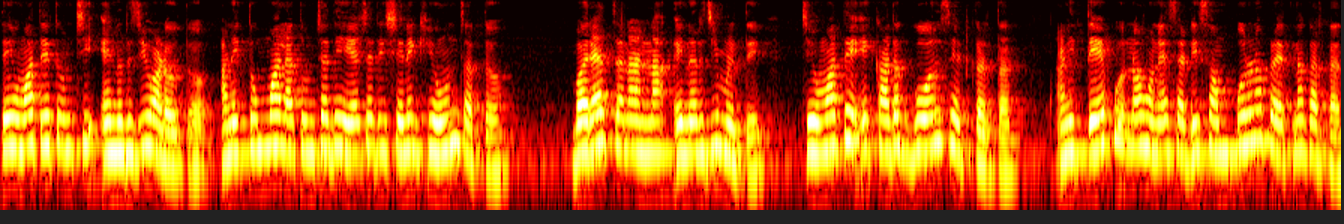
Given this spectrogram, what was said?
तेव्हा ते तुमची एनर्जी वाढवतं आणि तुम्हाला तुमच्या ध्येयाच्या दिशेने घेऊन जातं. बऱ्याच जणांना एनर्जी मिळते. जेव्हा ते एखादं गोल सेट करतात आणि ते पूर्ण होण्यासाठी संपूर्ण प्रयत्न करतात.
